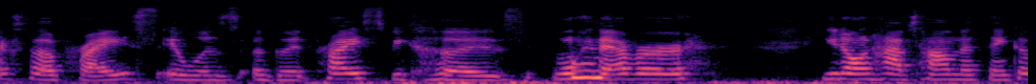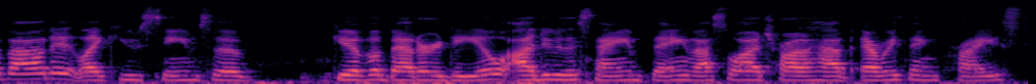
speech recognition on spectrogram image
asked for a price, it was a good price because whenever you don't have time to think about it, like you seem to give a better deal. I do the same thing. That's why I try to have everything priced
